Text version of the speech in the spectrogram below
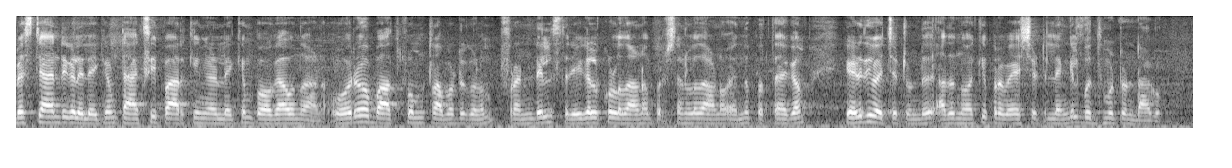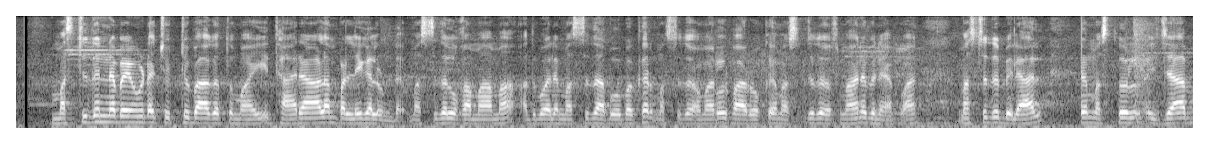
ബസ് സ്റ്റാൻഡുകളിലേക്കും ടാക്സി പാർക്കിങ്ങുകളിലേക്കും പോകാവുന്നതാണ്. ഓരോ ബാത്റൂം ടവറുകളും ഫ്രണ്ടിൽ സ്ത്രീകൾക്കുള്ളതാണോ പുരുഷനുള്ളതാണോ എന്ന് പ്രത്യേകം എഴുതി വച്ചിട്ടുണ്ട്. അത് നോക്കി പ്രവേശിച്ചിട്ടില്ലെങ്കിൽ ബുദ്ധിമുട്ടുണ്ടാകും. മസ്ജിദുൻ നബയുടെ ചുറ്റുഭാഗത്തുമായി ധാരാളം പള്ളികളുണ്ട്. മസ്ജിദ് മസ്ജിദുൽ ഖമാമ അതുപോലെ മസ്ജിദ് അബൂബക്കർ മസ്ജിദ് ഉമറുൽ ഫാറൂഖ് മസ്ജിദ് ഉസ്മാൻ ബിൻ അഫ്വാൻ മസ്ജിദ് ബിലാൽ മസ്ജിദുൽ ഇജാബ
